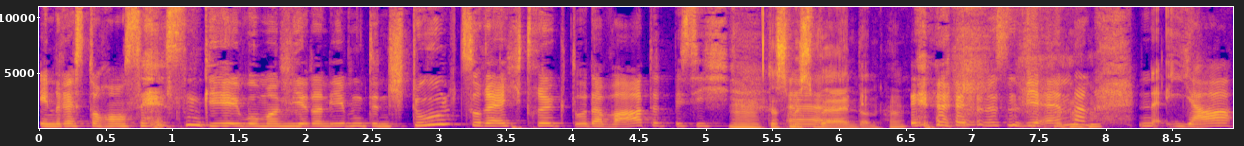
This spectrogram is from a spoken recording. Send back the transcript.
in Restaurants essen gehe, wo man mir dann eben den Stuhl zurechtrückt oder wartet, bis ich Hm, das müssen wir ändern. Hm? müssen wir ändern. Ja,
